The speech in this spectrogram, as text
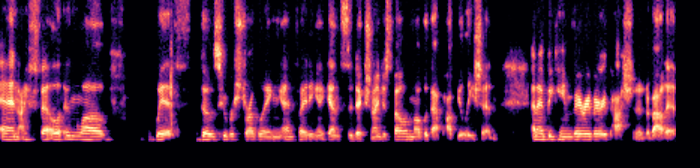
And I fell in love with those who were struggling and fighting against addiction. I just fell in love with that population. And I became very, very passionate about it.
